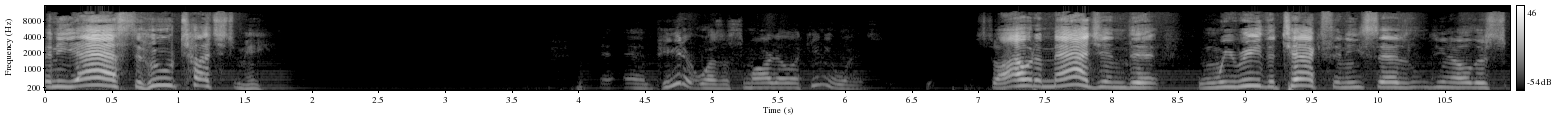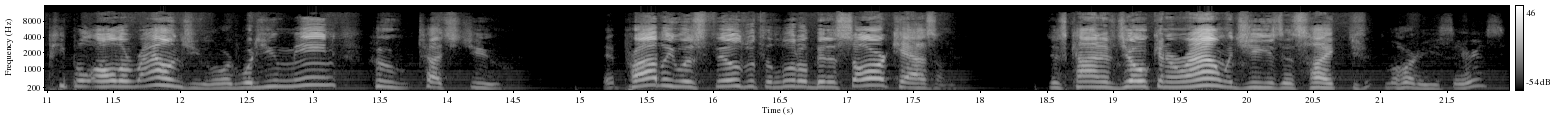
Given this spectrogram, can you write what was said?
And he asked, Who touched me? And Peter was a smart aleck anyway. So I would imagine that when we read the text and he says, you know, there's people all around you, Lord, what do you mean who touched you? It probably was filled with a little bit of sarcasm, just kind of joking around with Jesus, like, Lord, are you serious?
